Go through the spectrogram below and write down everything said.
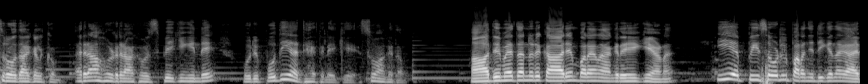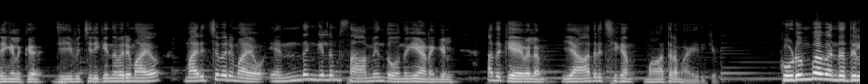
ശ്രോതാക്കൾക്കും രാഹുൽ രാഘവ് സ്പീക്കിംഗിന്റെ ഒരു പുതിയ അധ്യായത്തിലേക്ക് സ്വാഗതം ആദ്യമേ തന്നെ ഒരു കാര്യം പറയാൻ ആഗ്രഹിക്കുകയാണ് ഈ എപ്പിസോഡിൽ പറഞ്ഞിരിക്കുന്ന കാര്യങ്ങൾക്ക് ജീവിച്ചിരിക്കുന്നവരുമായോ മരിച്ചവരുമായോ എന്തെങ്കിലും സാമ്യം തോന്നുകയാണെങ്കിൽ അത് കേവലം യാദൃച്ഛികം മാത്രമായിരിക്കും കുടുംബ ബന്ധത്തിൽ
